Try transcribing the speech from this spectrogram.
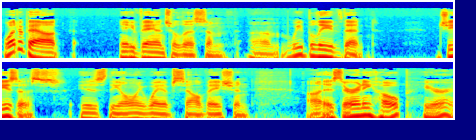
What about evangelism? Um, we believe that Jesus is the only way of salvation. Uh, is there any hope here?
